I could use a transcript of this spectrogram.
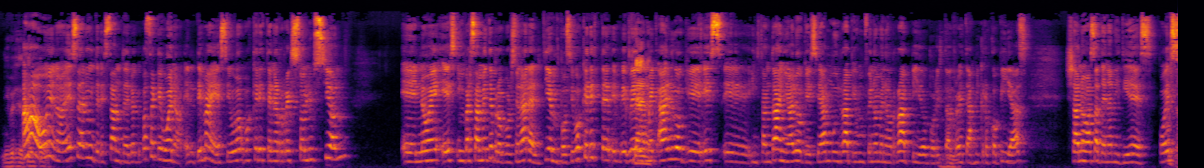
niveles de ah, tiempo. Ah, bueno, es algo interesante. Lo que pasa es que, bueno, el tema es, si vos, vos querés tener resolución, eh, no es, inversamente proporcional al tiempo. Si vos querés eh, ver algo que es eh, instantáneo, algo que sea muy rápido, un fenómeno rápido por esta, través de estas microscopías, ya no vas a tener nitidez. Puedes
